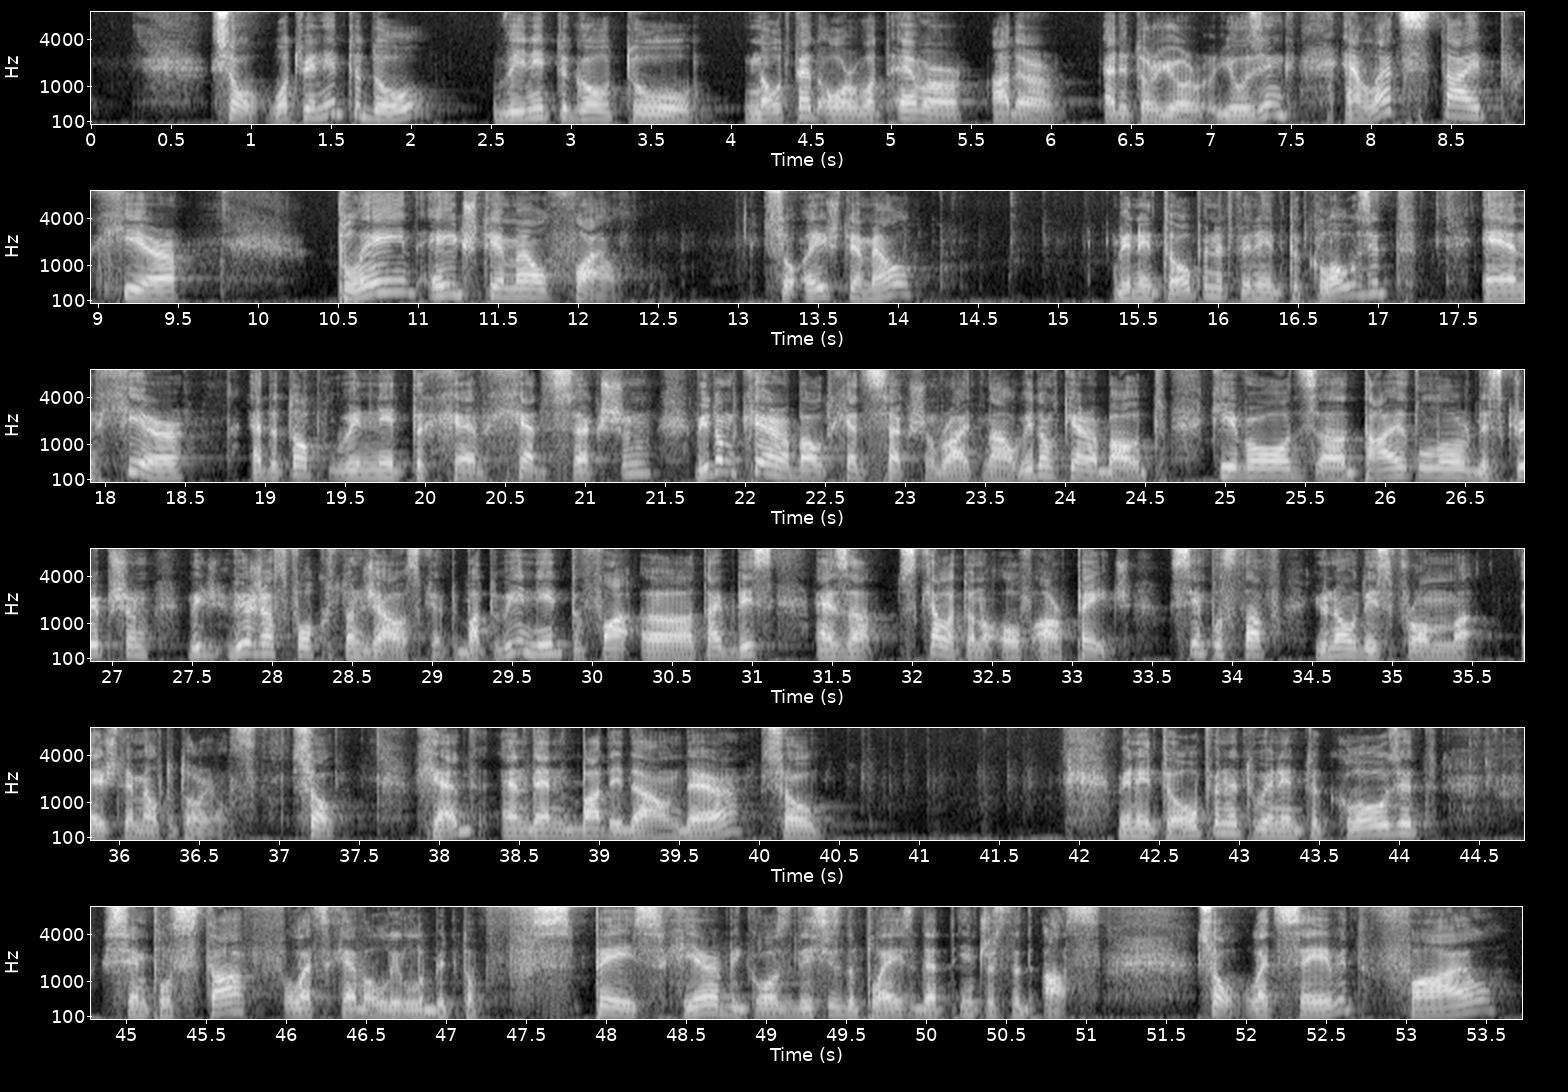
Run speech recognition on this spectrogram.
So what we need to do we need to go to notepad or whatever other editor you're using and let's type here plain HTML file so HTML we need to open it we need to close it. And here at the top we need to have head section. We don't care about head section right now. We don't care about keywords uh, title or description. We, we're just focused on javascript. But we need to uh, type this as a skeleton of our page. Simple stuff. You know this from uh, html tutorials. So head and then body down there. So we need to open it we need to close it. Simple stuff. Let's have a little bit of space here because this is the place that interested us. So let's save it. File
